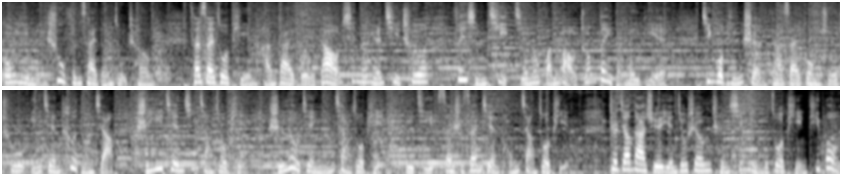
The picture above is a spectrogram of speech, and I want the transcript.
工艺美术分赛等组成。参赛作品涵盖轨道、新能源汽车、飞行器、节能环保装备等类别。经过评审，大赛共决出一件特等奖、十一件金奖作品、十六件银奖作品以及三十三件铜奖作品。浙江大学研究生陈新敏的作品 T-Boat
